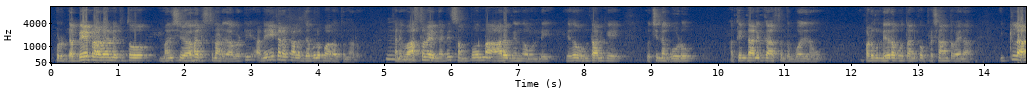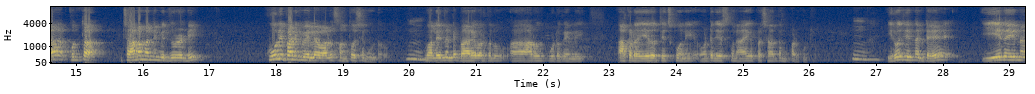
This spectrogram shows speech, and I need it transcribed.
ఇప్పుడు డబ్బే ప్రాధాన్యతతో మనిషి వ్యవహరిస్తున్నాడు కాబట్టి అనేక రకాల జబ్బుల పాలవుతున్నారు. కానీ వాస్తవం ఏంటంటే సంపూర్ణ ఆరోగ్యంగా ఉండి ఏదో ఉండటానికి ఒక చిన్న గూడు తినడానికి కాస్తంత భోజనం పడుకుని నిద్రపోతానికి ఒక ప్రశాంతమైన ఇట్లా కొంత చాలామంది మీరు చూడండి కూలి పనికి వెళ్ళే వాళ్ళు సంతోషంగా ఉంటారు. వాళ్ళు ఏంటంటే భార్యాభర్తలు ఆ ఆ రోజు పూటకు వెళ్ళి అక్కడ ఏదో తెచ్చుకొని వంట చేసుకొని హాయిగా ప్రశాంతంగా పడుకుంటారు. ఈరోజు ఏంటంటే ఏదైనా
